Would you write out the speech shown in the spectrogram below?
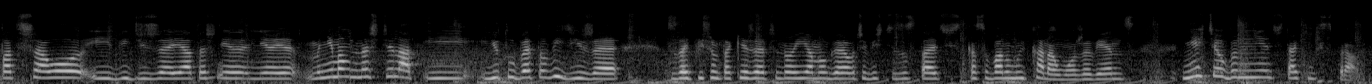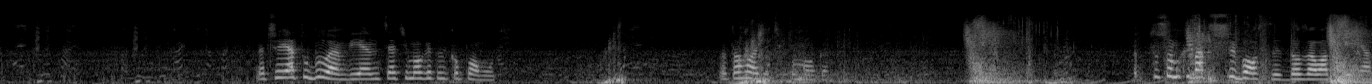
patrzało i widzi, że ja też nie, nie, nie mam 11 lat i YouTube to widzi, że tutaj piszą takie rzeczy, no i ja mogę oczywiście zostać skasowany mój kanał może, więc nie chciałbym mieć takich spraw. Znaczy ja tu byłem, więc ja ci mogę tylko pomóc. No to chodź, ja ci pomogę. Tu są chyba trzy bossy do załatwienia.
